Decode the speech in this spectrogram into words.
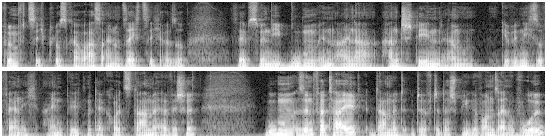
50 plus Karo Ass 61, also selbst wenn die Buben in einer Hand stehen, ähm, gewinne ich, sofern ich ein Bild mit der Kreuz Dame erwische. Buben sind verteilt, damit dürfte das Spiel gewonnen sein, obwohl,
